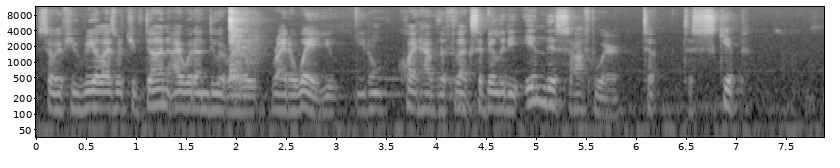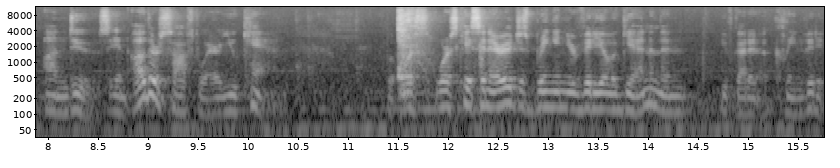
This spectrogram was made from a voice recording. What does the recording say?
So if you realize what you've done, I would undo it right, right away. You, you don't quite have the flexibility in this software to, to skip undos. In other software, you can. But worst, worst case scenario, just bring in your video again, and then you've got a, a clean video.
